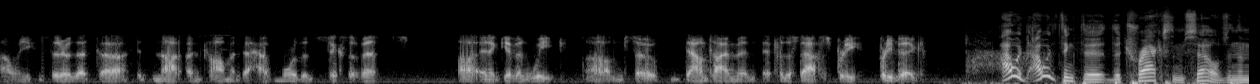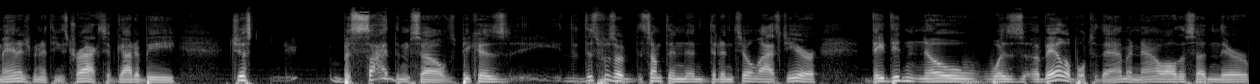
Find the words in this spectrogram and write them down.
uh, when you consider that uh, it's not uncommon to have more than six events uh, in a given week. Um, so downtime in, for the staff is pretty pretty big. I would I would think the the tracks themselves and the management at these tracks have got to be just beside themselves because this was a something that until last year they didn't know was available to them, and now all of a sudden they're.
